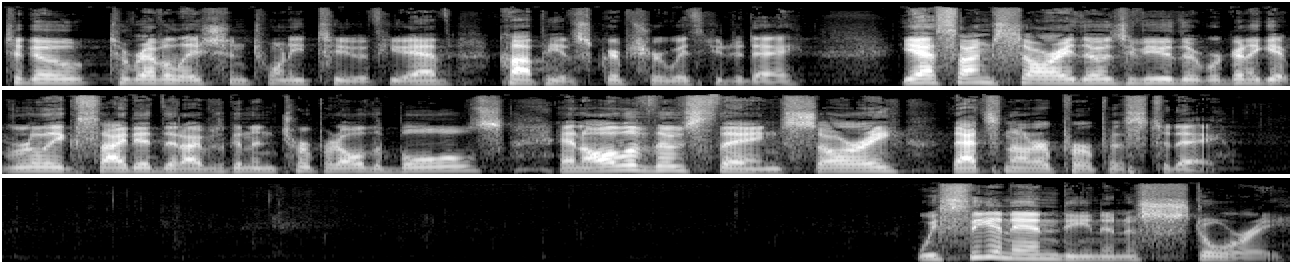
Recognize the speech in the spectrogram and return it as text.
to go to Revelation 22 if you have a copy of Scripture with you today. Yes, I'm sorry, those of you that were going to get really excited that I was going to interpret all the bowls and all of those things. Sorry, that's not our purpose today. We see an ending in a story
